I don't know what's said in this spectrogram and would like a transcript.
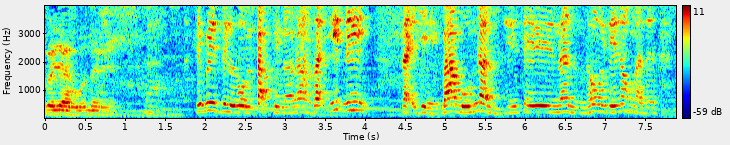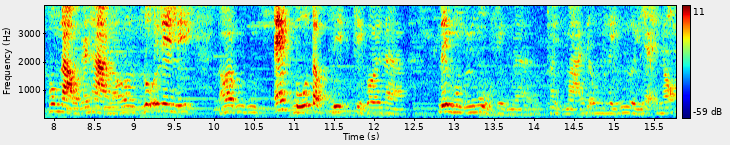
Bây giờ vẫn đây Dạ. Thế bây từ hồi tập thì nó là dạy ít đi. Dạy chỉ ba bốn lần thế thế lần thôi. Thế xong là hôm nào mà cái hà nó dỗi lên đi. Nó ép bố tập đi. Chỉ coi là đêm hôm mới ngủ thì là thoải mái thì ông thấy người nhẹ nhõm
